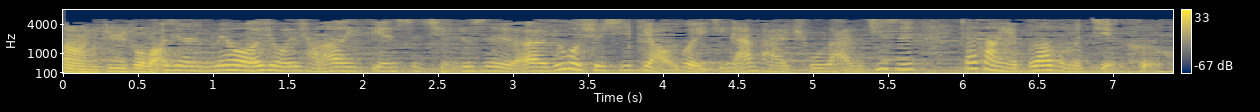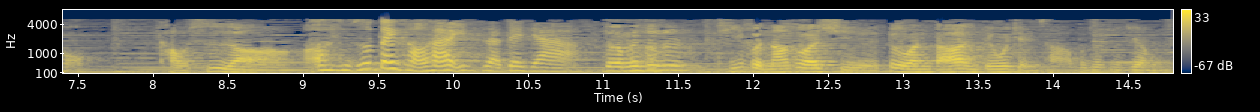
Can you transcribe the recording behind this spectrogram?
嗯，你继续说吧。而且没有，而且我就想到一件事情，就是呃，如果学习表如果已经安排出来了，其实家长也不知道怎么检核吼。考试啊！哦，你说代考他的意思啊，在家？啊对，我们就是题本拿出来写，对完答案给我检查，不就是这样子？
